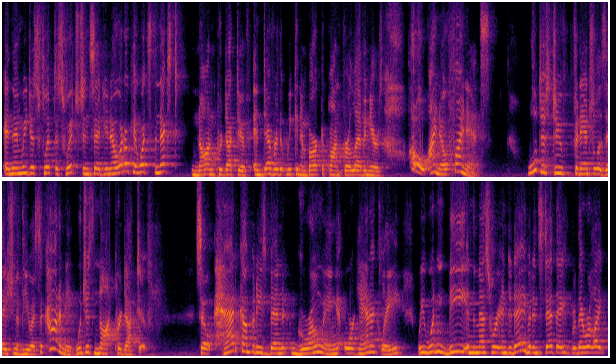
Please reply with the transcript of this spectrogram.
And then we just flipped a switch and said, you know what? Okay, what's the next non productive endeavor that we can embark upon for 11 years? Oh, I know, finance. We'll just do financialization of the US economy, which is not productive. So, had companies been growing organically, we wouldn't be in the mess we're in today. But instead, they, they were like,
